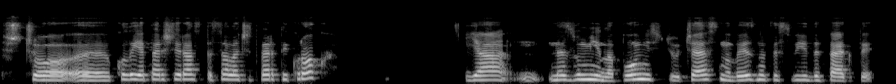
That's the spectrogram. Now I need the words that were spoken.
що е, коли я перший раз писала четвертий крок, я не зуміла повністю чесно визнати свої дефекти.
